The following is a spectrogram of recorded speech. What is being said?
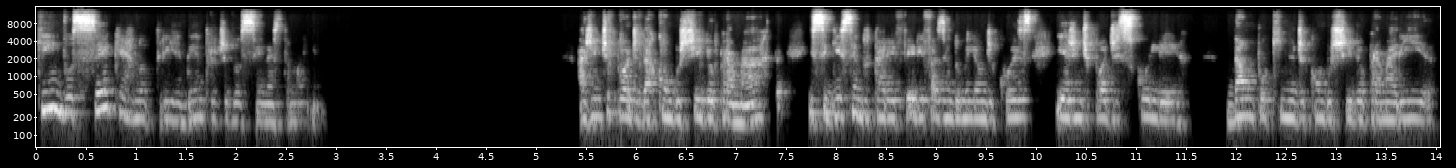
quem você quer nutrir dentro de você nesta manhã? A gente pode dar combustível para Marta e seguir sendo tarefeira e fazendo um milhão de coisas, e a gente pode escolher dar um pouquinho de combustível para Maria,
